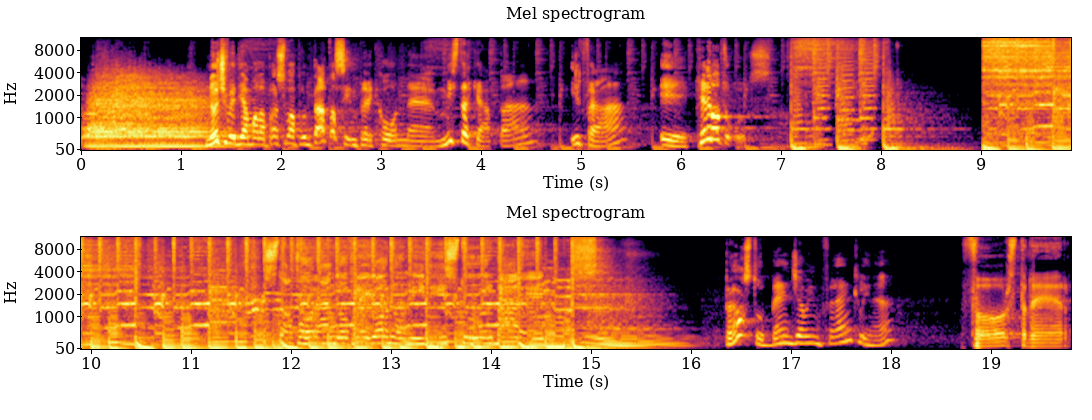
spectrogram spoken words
Noi ci vediamo alla prossima puntata sempre con eh, Mr. K, il Fra e Creno Sto forando, prego non mi disturbare Però sto Benjamin Franklin, eh? Forstner.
